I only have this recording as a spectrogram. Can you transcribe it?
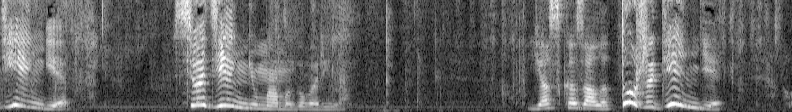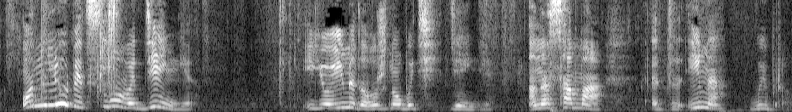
деньги. Все деньги, мама говорила. Я сказала, тоже деньги. Он любит слово деньги. Ее имя должно быть деньги. Она сама это имя выбрала.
